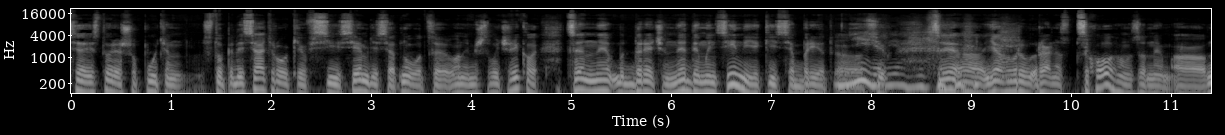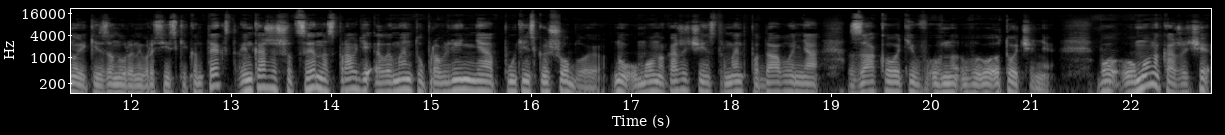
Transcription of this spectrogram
ця історія, що Путін 150 років, всі 70, ну це вони між собою чирікали. Це не до речі, не деменційний якийсь бред. е, Ні, всіх. я, Це е, я говорив реально з психологом з одним, е, ну який занурений в російський контекст. Він каже, що це насправді елемент управління путінською шоблою. Ну, умовно кажучи, інструмент подавлення заколотів в, в оточенні. Бо, умовно кажучи.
